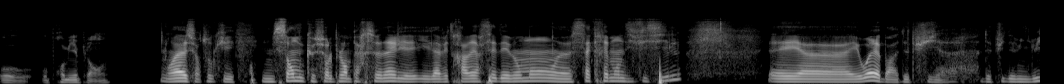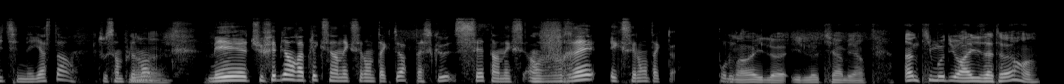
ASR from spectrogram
au au 1 plan, hein. Ouais, surtout qu'il il me semble que sur le plan personnel, il il avait traversé des moments, sacrément difficiles et ouais, bah, depuis, depuis 2008, c'est une méga star, tout Ouais, simplement. ouais. Mais tu fais bien de rappeler que c'est un excellent acteur parce que c'est un ex un vrai excellent acteur, pour le Ouais, coup. ouais, il le il le tient bien. Un petit mot du réalisateur,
